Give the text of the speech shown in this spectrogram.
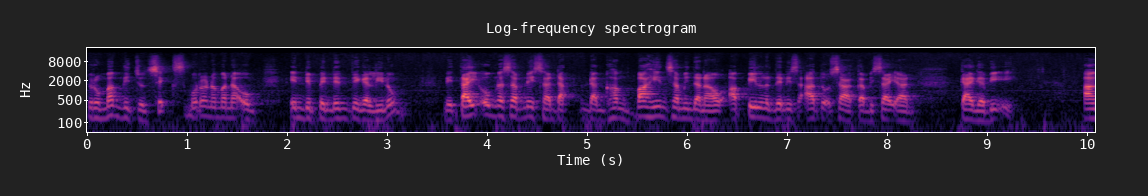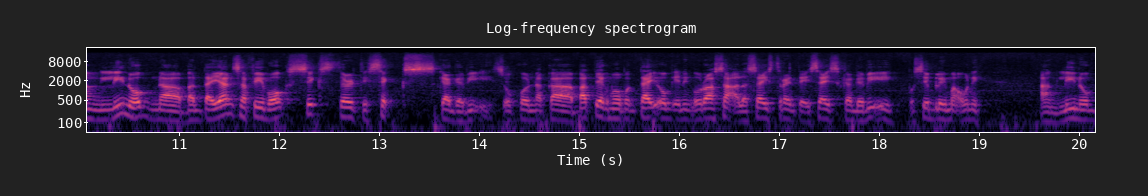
pero magnitude 6 mura naman na og independente nga linog. Ni tayog na sabni sa daghang bahin sa Mindanao apil na din sa ato sa Kabisayan kay gabi eh ang linog na bantayan sa FIVOX 6.36 kagabi. So kung nakabatyag mo pagtayog ining orasa alas 6.36 kagabi, posibleng mauni ang linog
